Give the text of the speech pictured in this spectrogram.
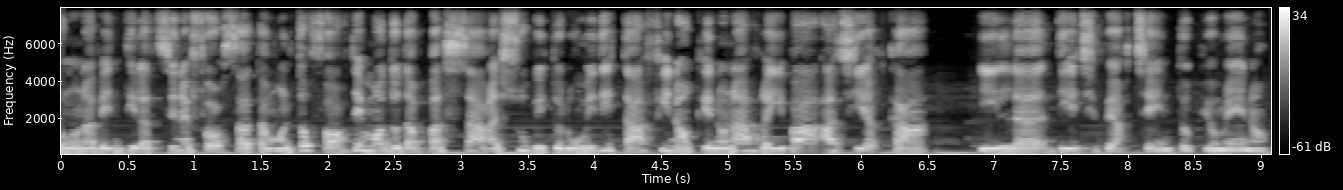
con una ventilazione forzata molto forte in modo da abbassare subito l'umidità fino a che non arriva a circa il 10% più o meno.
